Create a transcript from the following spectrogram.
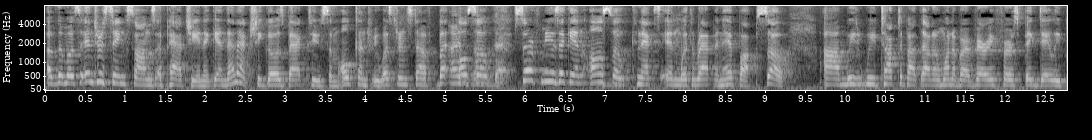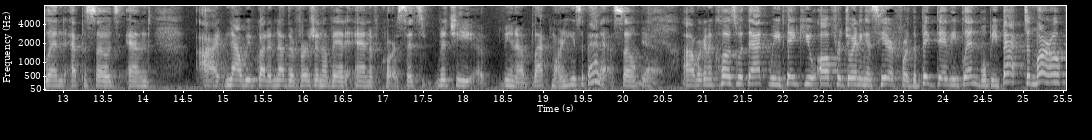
of the most interesting songs, Apache. And again, that actually goes back to some old country western stuff, but I also surf music and also connects in with rap and hip hop. So um, we, we talked about that on one of our very first Big Daily Blend episodes. And uh, now we've got another version of it, and of course, it's Ritchie, uh, you know, Blackmore. and He's a badass. So, Yeah. uh, we're going to close with that. We thank you all for joining us here for the Big Daily Blend. We'll be back tomorrow,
